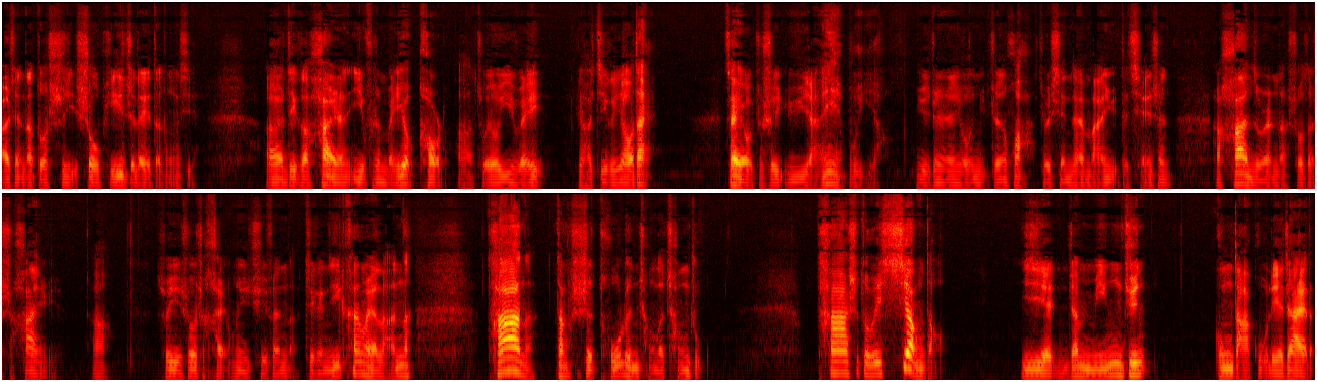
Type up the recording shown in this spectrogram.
而且呢，多是以兽皮之类的东西，呃，这个汉人衣服是没有扣的啊，左右一围要系个腰带。再有就是语言也不一样，女真人有女真话，就是现在满语的前身，汉族人呢说的是汉语啊，所以说是很容易区分的。这个尼堪外兰呢，他呢当时是图伦城的城主，他是作为向导，引着明军攻打古列寨的。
